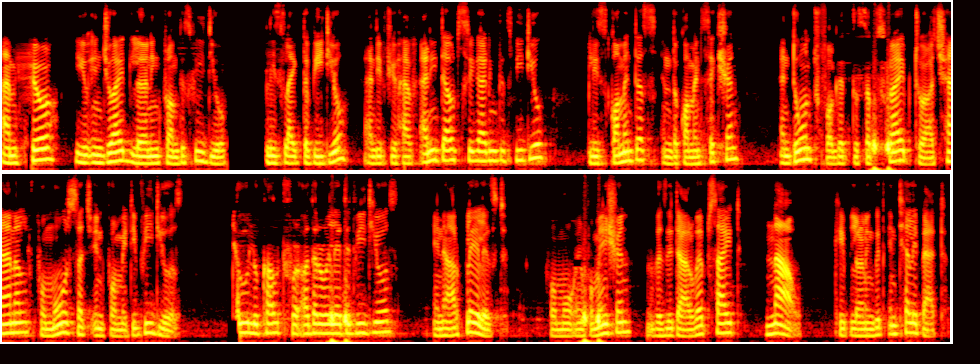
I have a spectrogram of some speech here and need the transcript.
I'm sure you enjoyed learning from this video. Please like the video and if you have any doubts regarding this video, Please comment us in the comment section and don't forget to subscribe to our channel for more such informative videos. Do look out for other related videos in our playlist. For more information, visit our website now. Keep learning with Intellipaat.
